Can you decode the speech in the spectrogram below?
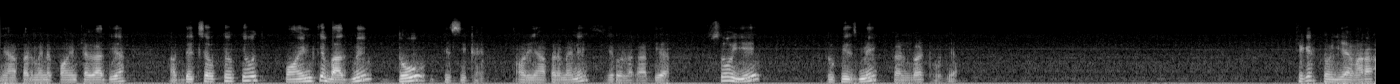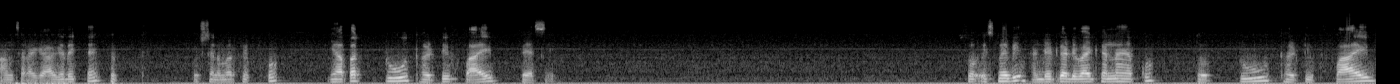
यहाँ पर मैंने पॉइंट लगा दिया। अब देख सकते हो कि वो पॉइंट के बाद में दो डिजिट है और यहाँ पर मैंने ज़ीरो लगा दिया। सो ये रुपीज़ में कन्वर्ट हो गया। ठीक है? तो ये हमारा आंसर आ गया। आगे देखते हैं। फिफ्थ क्वेश्चन नंबर फिफ्थ को। यहाँ पर टू थर्टी फाइव पैसे। सो इसमें भी हंड्रेड का डिवाइड करना है आपको। तो two thirty five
